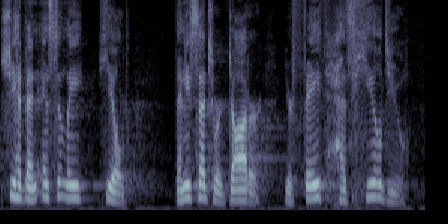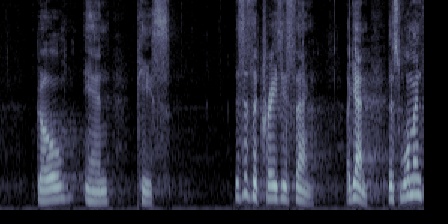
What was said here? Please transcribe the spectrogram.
she had been instantly healed. Then he said to her, Daughter, your faith has healed you. Go in peace. This is the craziest thing. Again, this woman,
